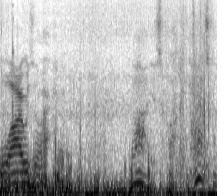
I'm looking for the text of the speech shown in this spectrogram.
wowzer. That is fucking awesome.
